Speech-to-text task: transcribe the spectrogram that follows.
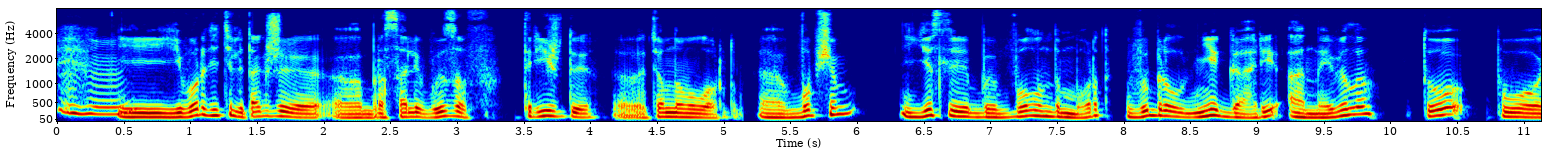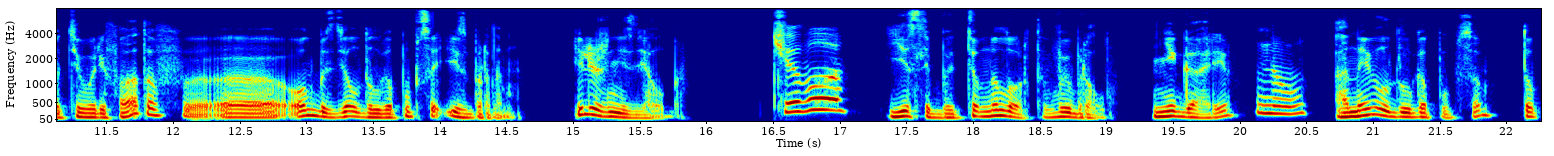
Угу. И его родители также э, бросали вызов трижды э, Темному Лорду. Э, в общем, если бы Волан-де-Морт выбрал не Гарри, а Невилла, то по теории фанатов он бы сделал Долгопупса избранным. Или же не сделал бы. Чего? Если бы Темный Лорд выбрал не Гарри, ну. а Невил Долгопупса, то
